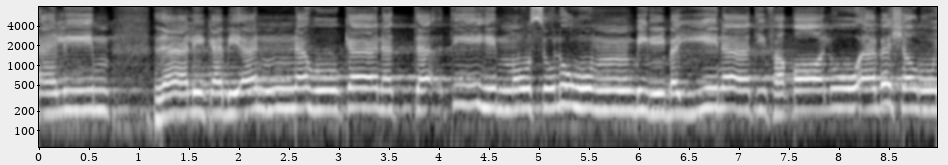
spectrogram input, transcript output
أليم. ذلك بأنه كانت تأتيهم رسلهم بالبينات فقالوا أبشر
